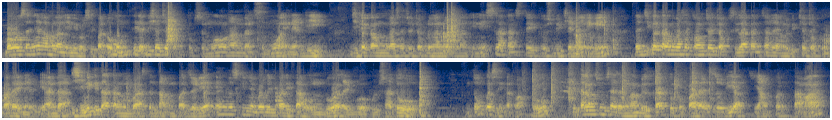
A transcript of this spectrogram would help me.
bahwasanya ramalan ini bersifat umum, tidak bisa cocok untuk semua orang dan semua energi. Jika kamu merasa cocok dengan ramalan ini, silahkan stay terus di channel ini. Dan jika kamu merasa kurang cocok, silahkan cari yang lebih cocok kepada energi Anda. Di sini kita akan membahas tentang empat zodiak yang rezekinya berlimpah di tahun 2021. Untuk persingkat waktu, kita langsung saja mengambil kartu kepada zodiak yang pertama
